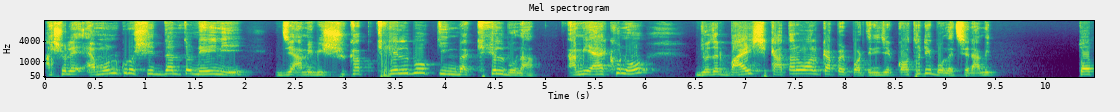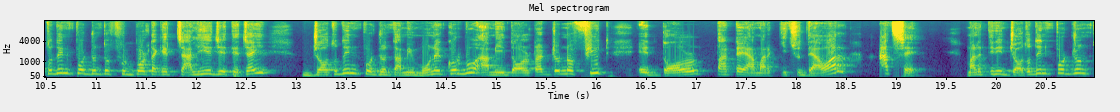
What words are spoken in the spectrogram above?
আসলে এমন কোনো সিদ্ধান্ত নেইনি যে আমি বিশ্বকাপ খেলব কিংবা খেলব না। আমি এখনও দু হাজার বাইশ কাতার ওয়ার্ল্ড কাপের পর তিনি যে কথাটি বলেছেন, আমি ততদিন পর্যন্ত ফুটবলটাকে চালিয়ে যেতে চাই। যতদিন পর্যন্ত আমি মনে করব আমি দলটার জন্য ফিট এই দলটাতে আমার কিছু দেওয়ার আছে। মানে তিনি যতদিন পর্যন্ত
